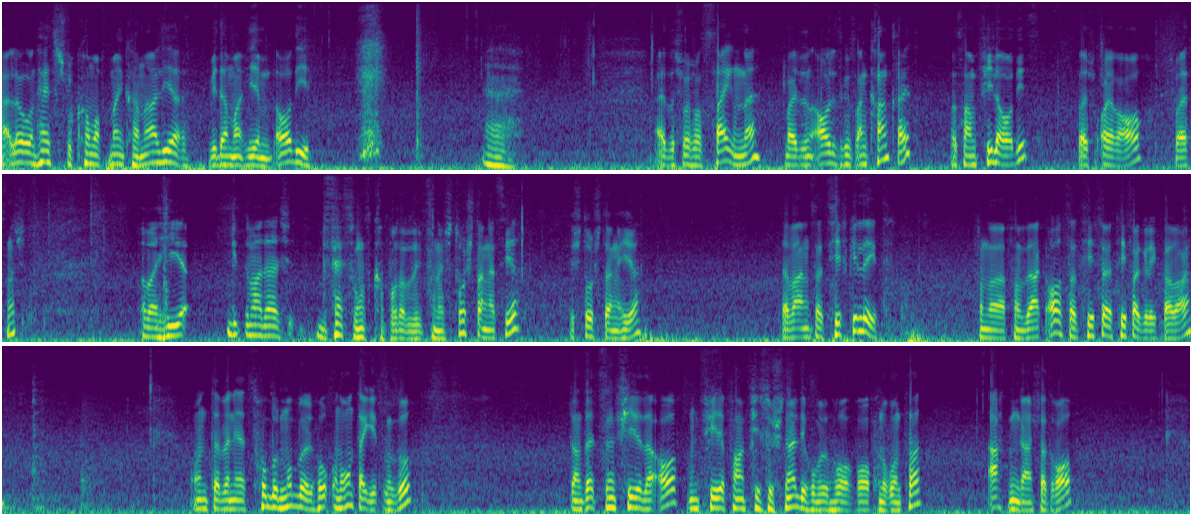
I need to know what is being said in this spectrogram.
Hallo und herzlich willkommen auf meinem Kanal hier. Wieder mal hier mit Audi. Äh. Also ich will euch was zeigen, ne? Bei den Audis gibt es eine Krankheit. Das haben viele Audis. Vielleicht eure auch. Ich weiß nicht. Aber hier gibt immer der Befestigung kaputt. Also von der Stoßstange ist hier. Die Stoßstange hier. Der Wagen ist halt tief gelegt. Von der, vom Werk aus, der tiefer, tiefer gelegter Wagen. Und wenn jetzt Hubbel Mubbel hoch und runter geht und so, dann setzen viele da auf und viele fahren viel zu schnell die Hubbel hoch rauf und runter, achten gar nicht darauf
